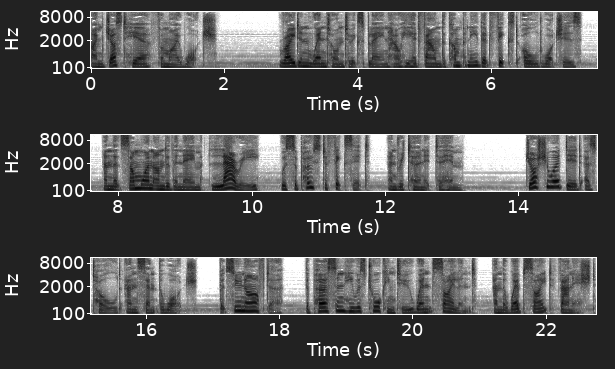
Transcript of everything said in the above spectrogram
I'm just here for my watch. Raiden went on to explain how he had found the company that fixed old watches, and that someone under the name Larry was supposed to fix it and return it to him. Joshua did as told and sent the watch, but soon after, the person he was talking to went silent and the website vanished.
